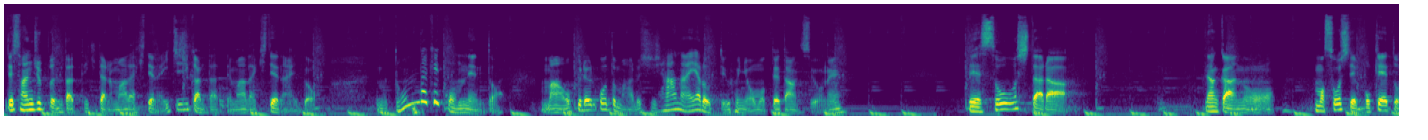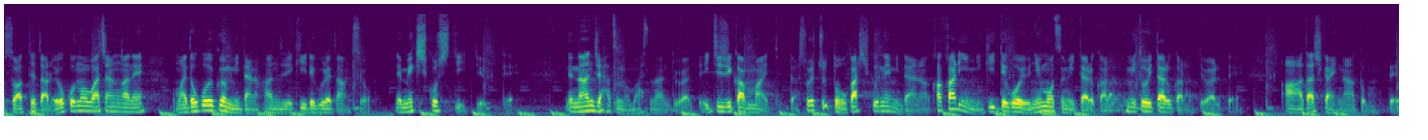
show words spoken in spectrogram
で30分経ってきたらまだ来てない。1時間経ってまだ来てないと。でもどんだけ来んねんと。まあ遅れることもあるししゃあないやろっていうふうに思ってたんですよね。でそうしたらなんかあのもうそうしてボケーと座ってたら横のおばちゃんがね「お前どこ行くん?」みたいな感じで聞いてくれたんですよ。でメキシコシティって言って。で何時発のバスなんて言われて1時間前って言ったらそれちょっとおかしくねみたいな。係員に聞いてこいよ。荷物見てあるから見といてあるからって言われてああ確かになと思って、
